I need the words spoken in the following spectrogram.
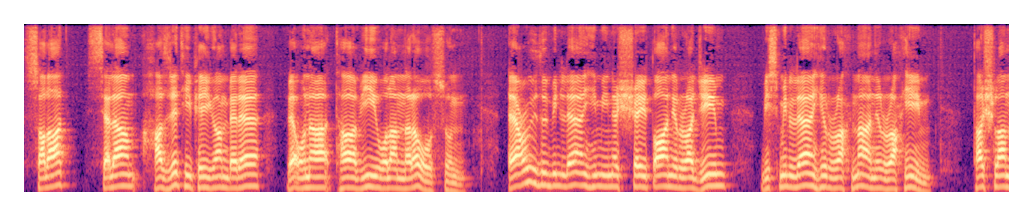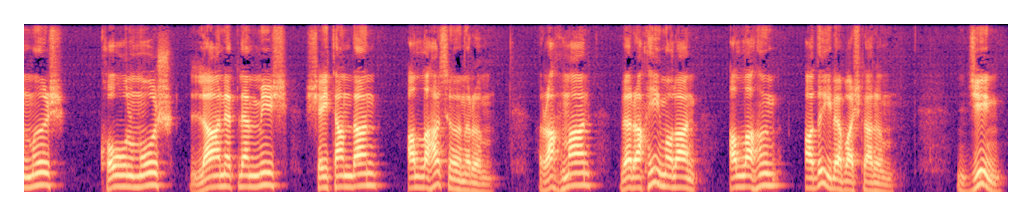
Salat, selam Hazreti Peygamber'e ve ona tabi olanlara olsun. Eûzü billahi mineşşeytanirracim. Bismillahirrahmanirrahim. Taşlanmış, kovulmuş, lanetlenmiş şeytandan Allah'a sığınırım. Rahman ve Rahim olan Allah'ın adı ile başlarım. Cin,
